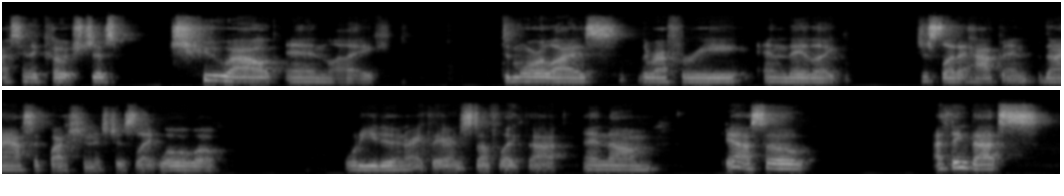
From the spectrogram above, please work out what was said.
i've seen a coach just chew out and like demoralize the referee and they like just let it happen. But then i ask a question it's just like whoa whoa whoa. What are you doing right there? and stuff like that. And um yeah so i think that's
